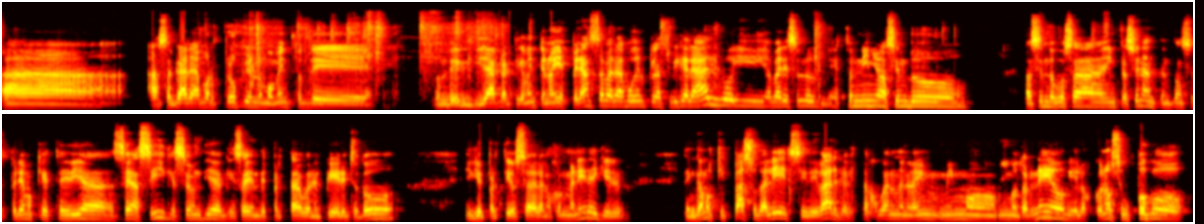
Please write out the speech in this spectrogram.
a, a sacar amor propio en los momentos de donde ya prácticamente no hay esperanza para poder clasificar a algo y aparecen estos niños haciendo haciendo cosas impresionantes. Entonces esperemos que este día sea así, que sea un día que se hayan despertado con el pie derecho todo y que el partido sea de la mejor manera y que tengamos chispazo de Alex y de Vargas que está jugando en el mismo, mismo torneo, que los conoce un poco,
